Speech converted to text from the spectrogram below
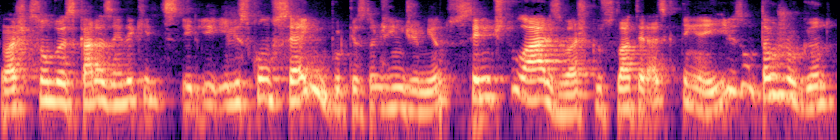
eu acho que são dois caras ainda que eles, eles conseguem, por questão de rendimento, serem titulares. Eu acho que os laterais que tem aí, eles não estão jogando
